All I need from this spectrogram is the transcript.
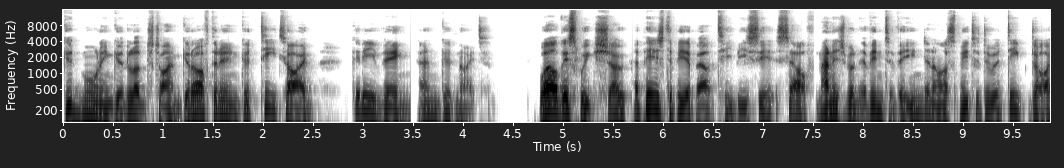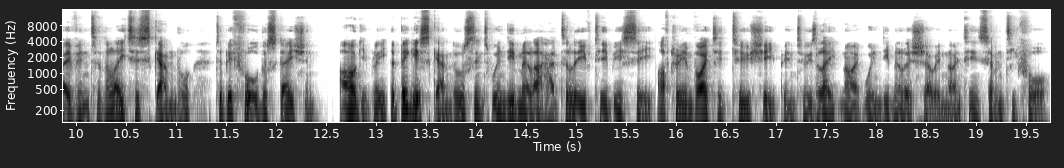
Good morning, good lunchtime, good afternoon, good tea time, good evening, and good night. Well, this week's show appears to be about TBC itself. Management have intervened and asked me to do a deep dive into the latest scandal to befall the station. Arguably, the biggest scandal since Windy Miller had to leave TBC after he invited two sheep into his late night Windy Miller show in 1974.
